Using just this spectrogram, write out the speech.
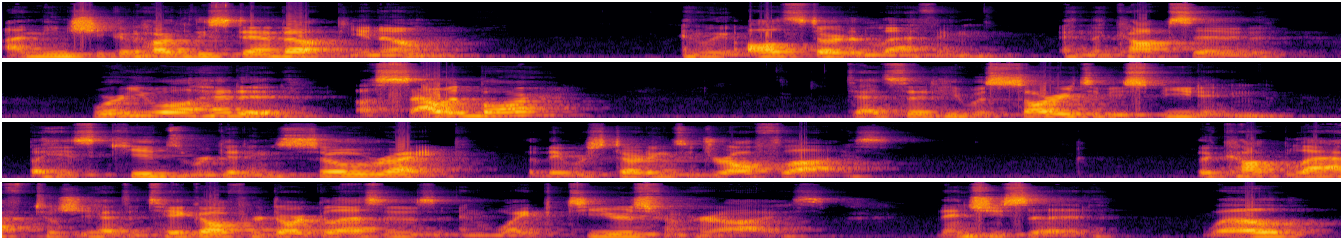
I mean, she could hardly stand up, you know? And we all started laughing. And the cop said, Where are you all headed? A salad bar? Dad said he was sorry to be speeding, but his kids were getting so ripe that they were starting to draw flies. The cop laughed till she had to take off her dark glasses and wipe tears from her eyes. Then she said, Well,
